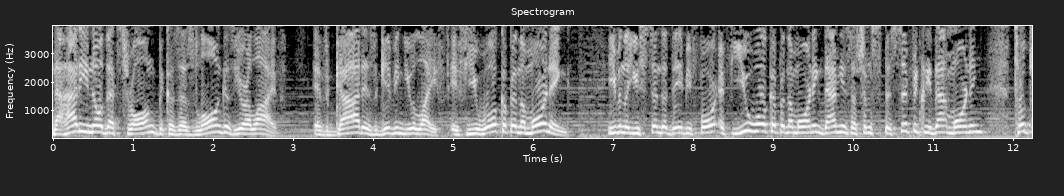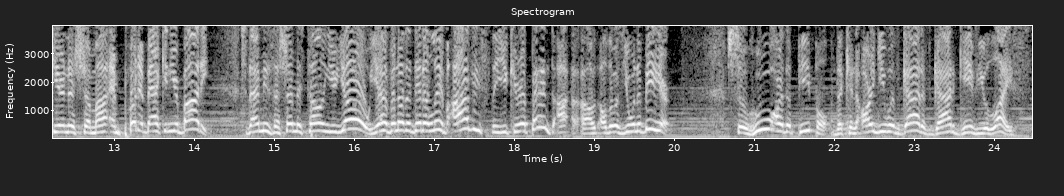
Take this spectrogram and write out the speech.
Now, how do you know that's wrong? Because as long as you're alive, if God is giving you life, if you woke up in the morning even though you sinned the day before, if you woke up in the morning, that means Hashem specifically that morning took your neshama and put it back in your body. So that means Hashem is telling you, yo, you have another day to live. Obviously, you can repent. Uh, uh, otherwise, you wouldn't be here. So who are the people that can argue with God if God gave you life?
